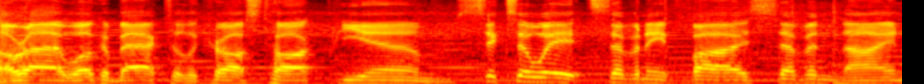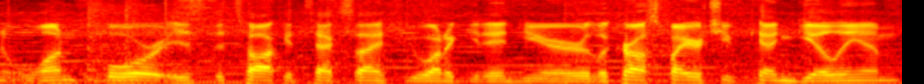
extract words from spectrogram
All right, welcome back to La Crosse Talk PM. 608 785 7914 is the talk and text line if you want to get in here. La Crosse Fire Chief Ken Gilliam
